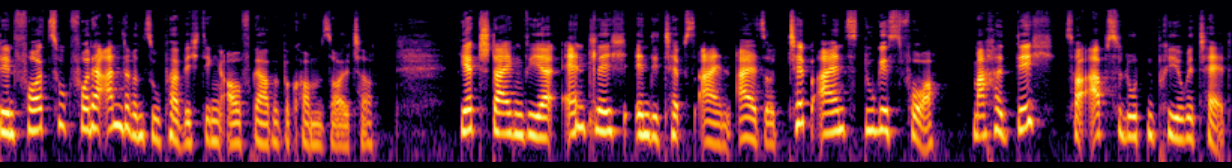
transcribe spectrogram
den Vorzug vor der anderen super wichtigen Aufgabe bekommen sollte? Jetzt steigen wir endlich in die Tipps ein. Also Tipp 1, du gehst vor. Mache dich zur absoluten Priorität.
